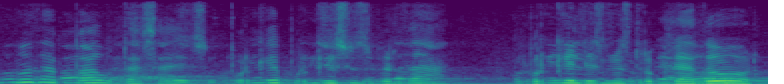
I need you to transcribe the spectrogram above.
No da pautas a eso. ¿Por qué? Porque eso es verdad. Porque Él es nuestro creador.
